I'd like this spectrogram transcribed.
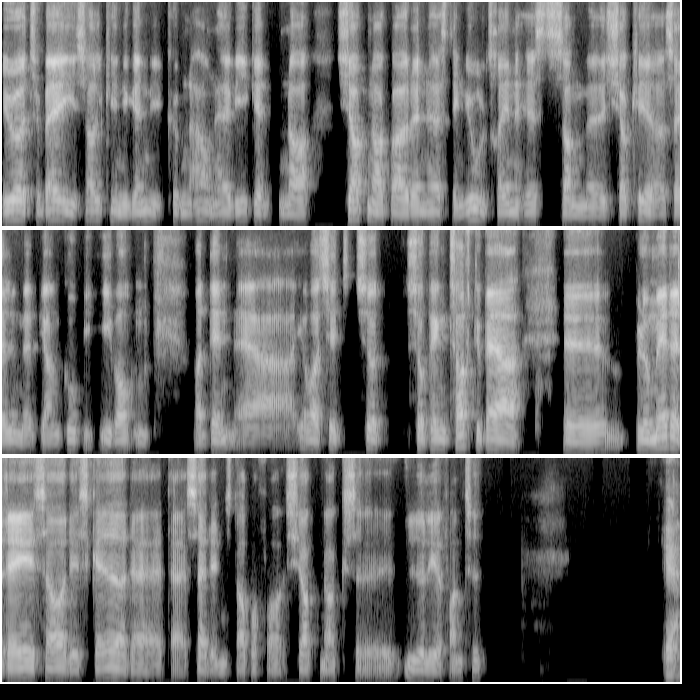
i øvrigt tilbage i Solkin igen i København her i weekenden, og Chok nok var jo den her Sten Juhl trænehest, som øh, chokerede os alle med Bjørn Gub i, i vognen. Og den er, jeg var set, så, så Penge Tofteberg øh, blev med af dage, så var det skader, der, der satte en stopper for Chok Noks øh, yderligere fremtid. Ja.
